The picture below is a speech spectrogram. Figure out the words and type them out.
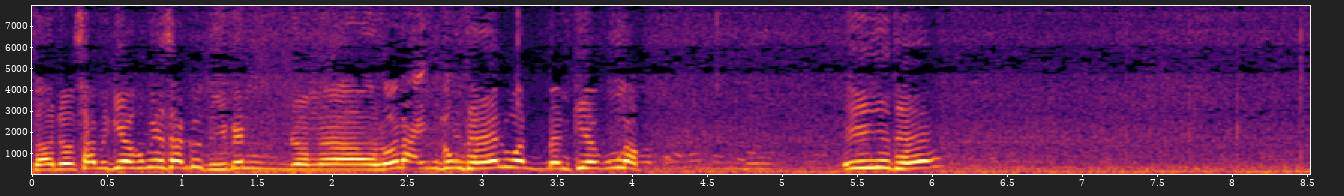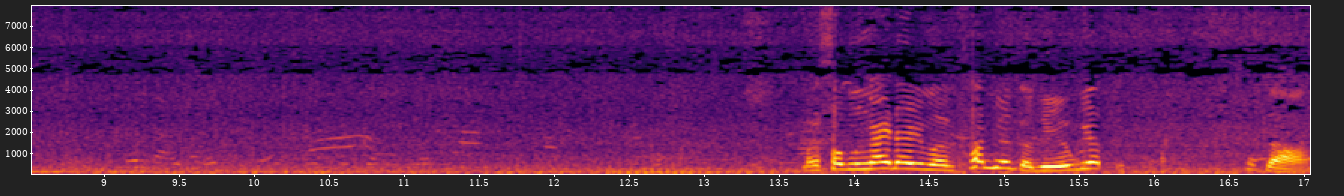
Giờ đường sang bên kia không biết sang kiểu gì bên đường uh, lối lại cũng thế luôn bên kia cũng ngập. Y như thế. Mà sông ngay đây mà thoát nước kiểu gì không biết. Rất là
